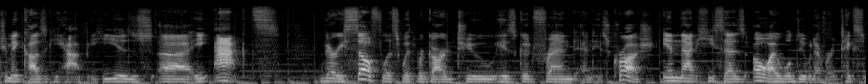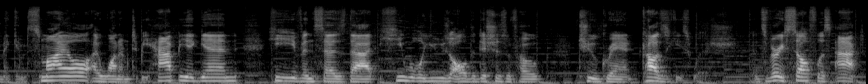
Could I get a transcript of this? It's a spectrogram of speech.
to make Kazuki happy. He is uh, he acts very selfless with regard to his good friend and his crush, in that he says, Oh, I will do whatever it takes to make him smile. I want him to be happy again. He even says that he will use all the dishes of hope to grant Kazuki's wish. It's a very selfless act.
